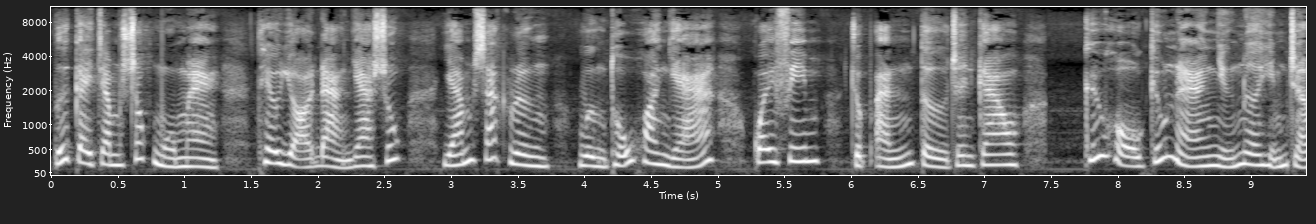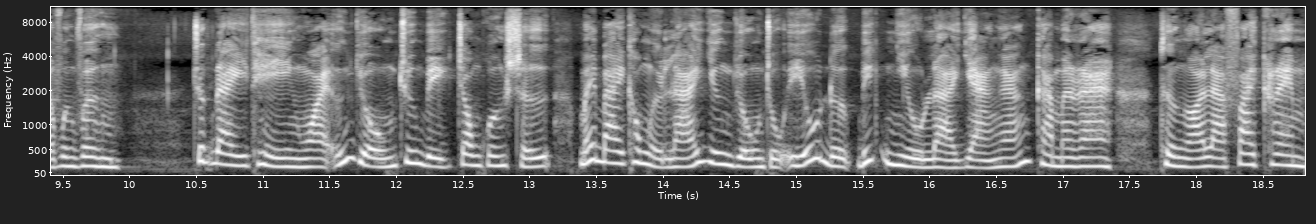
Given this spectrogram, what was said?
tưới cây chăm sóc mùa màng, theo dõi đàn gia súc, giám sát rừng, vườn thú hoang dã, quay phim, chụp ảnh từ trên cao, cứu hộ cứu nạn những nơi hiểm trở vân vân. Trước đây thì ngoài ứng dụng chuyên biệt trong quân sự, máy bay không người lái dân dụng chủ yếu được biết nhiều là dạng ngắn camera, thường gọi là flycam,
